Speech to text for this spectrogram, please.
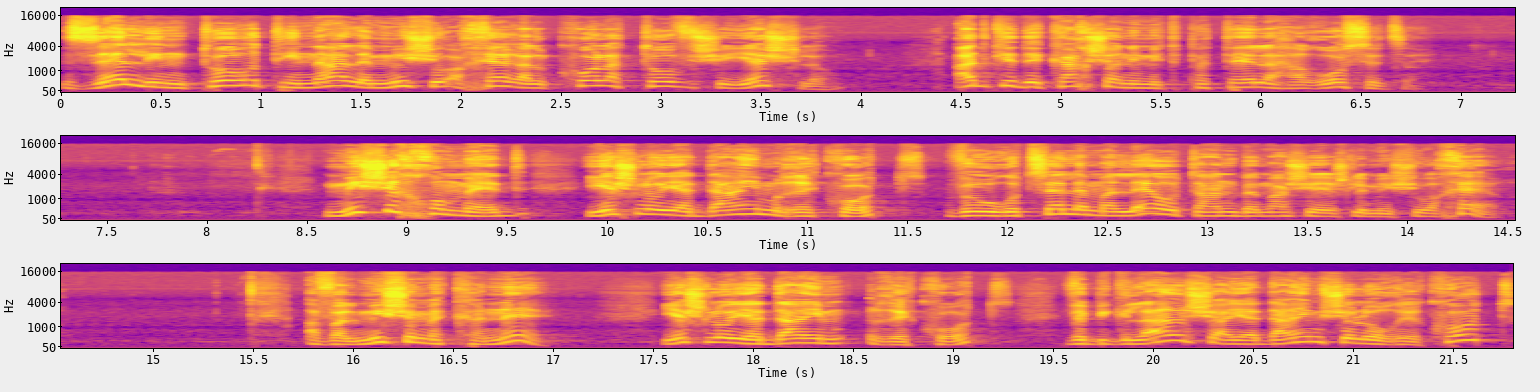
זה לנטור טינה למישהו אחר על כל הטוב שיש לו, עד כדי כך שאני מתפתה להרוס את זה. מי שחומד, יש לו ידיים ריקות והוא רוצה למלא אותן במה שיש למישהו אחר. אבל מי שמקנא, יש לו ידיים ריקות, ובגלל שהידיים שלו ריקות,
